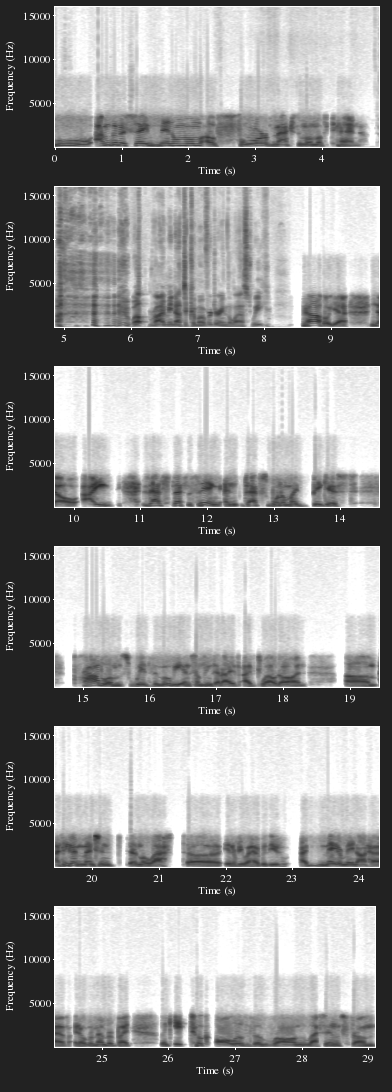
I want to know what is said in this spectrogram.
Ooh, I'm going to say minimum of four, maximum of 10. well, remind me not to come over during the last week. Oh yeah, no, I. That's that's the thing, and that's one of my biggest problems with the movie, and something that I've I've dwelled on. Um, I think I mentioned in the last uh, interview I had with you. I may or may not have. I don't remember, but like it took all of the wrong lessons from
